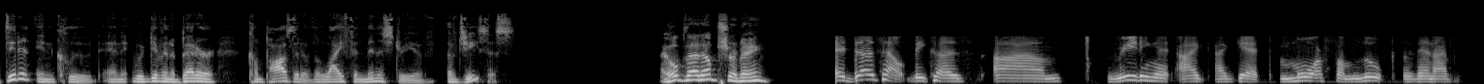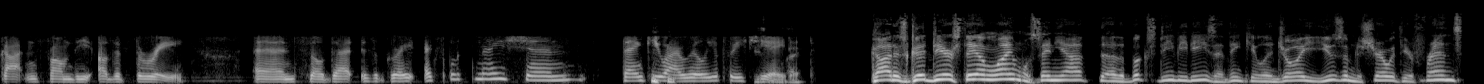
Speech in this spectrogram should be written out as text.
didn't include. And we're given a better composite of the life and ministry of, of Jesus. I hope that helps, Charmaine. It does help because um, reading it, I, I get more from Luke than I've gotten from the other three. And so that is a great explanation. Thank you. I really appreciate it. God is good, dear. Stay online. We'll send you out uh, the books, DVDs. I think you'll enjoy. Use them to share with your friends.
